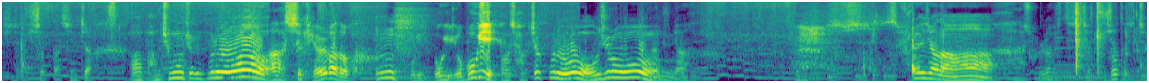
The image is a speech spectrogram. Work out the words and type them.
진짜 뒤졌다 진짜 아 방충망 쪽에 뿌려. 아 진짜 계열받아 음. 목이 목이 요 목이 아, 작작 뿌려. 어지러워. 안 죽냐 스프레이잖아. 아 졸라 비슷해 진짜 뒤졌다 진짜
